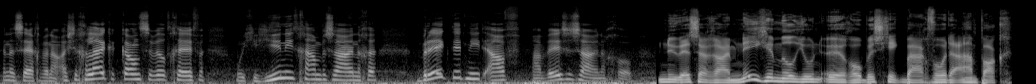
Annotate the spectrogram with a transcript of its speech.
En dan zeggen we nou, als je gelijke kansen wilt geven, moet je hier niet gaan bezuinigen. Breek dit niet af, maar wees er zuinig op. Nu is er ruim 9 miljoen euro beschikbaar voor de aanpak.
